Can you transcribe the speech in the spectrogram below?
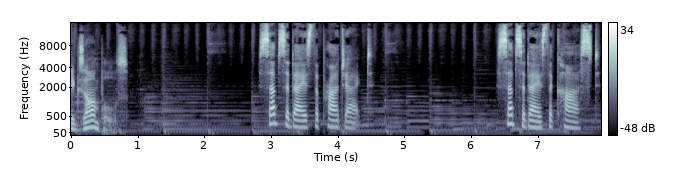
Examples Subsidize the project. Subsidize the cost.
